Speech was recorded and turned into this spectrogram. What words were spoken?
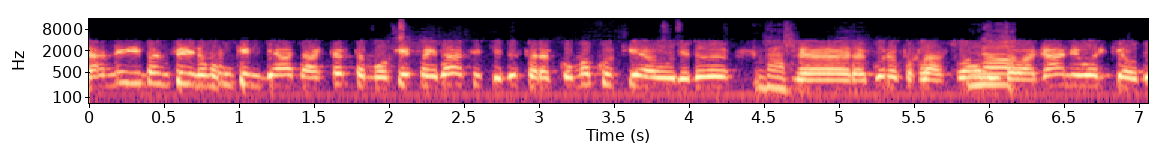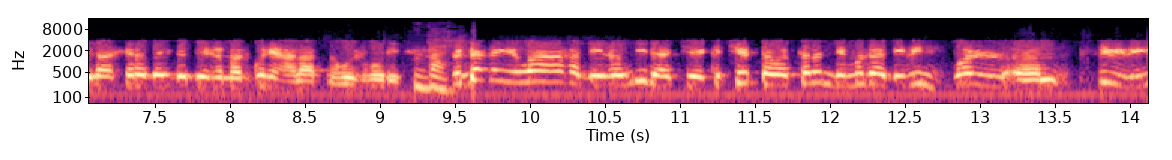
دا نه بنسټ نو ممکن بیا ډاکټر ته موقع پیدا شي چې د سره کومه کوي او د رګونو په خلاصوالي دواګانې ورکړي او بل اخر د دې مرګونی حالات نه وژغوري دا یو هغه بیرونی دا چې چې تاسو سره د موږ د وین ول سیوی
